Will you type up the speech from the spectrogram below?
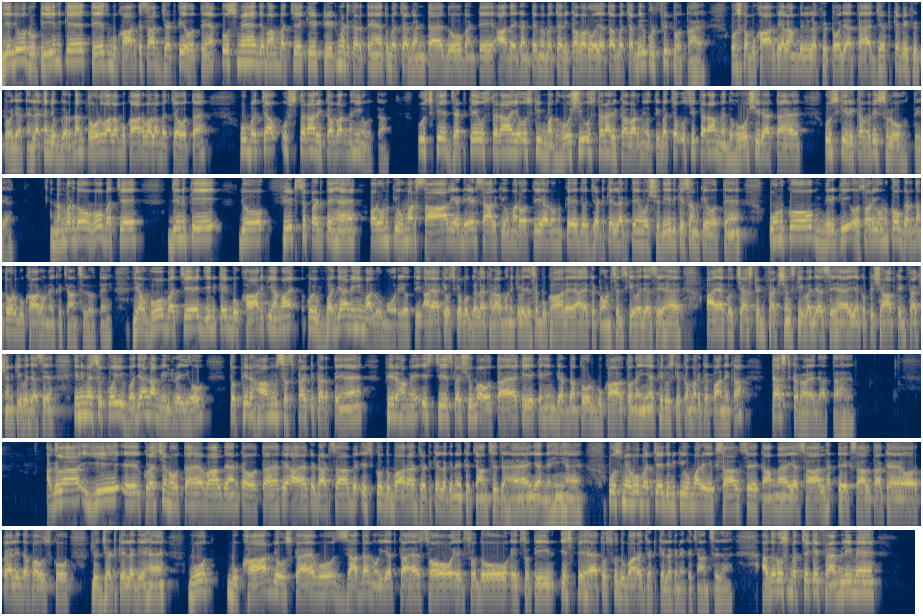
ये जो रूटीन के तेज़ बुखार के साथ झटके होते हैं, उसमें जब हम बच्चे की ट्रीटमेंट करते हैं तो बच्चा घंटा, दो घंटे, आधे घंटे में बच्चा रिकवर हो जाता है, बच्चा बिल्कुल फिट होता है। उसका बुखार भी अलहमदिल्ला फिट हो जाता है, झटके भी फिट हो जाते हैं। लेकिन जो गर्दन तोड़ वाला बुखार वाला बच्चा होता है, वो बच्चा उस तरह रिकवर नहीं होता। उसके झटके उस तरह या उसकी मदहोशी उस तरह रिकवर नहीं होती। बच्चा उसी तरह मदहोश ही रहता है, उसकी रिकवरी स्लो होती है। नंबर दो, वो बच्चे जिनकी जो फीट से पढ़ते हैं और उनकी उम्र साल या डेढ़ साल की उम्र होती है और उनके जो झटके लगते हैं वो शदीद किस्म के होते हैं, उनको मिर्गी सॉरी, उनको गर्दन तोड़ बुखार होने के चांसेस होते हैं। या वो बच्चे जिनके बुखार की हमें कोई वजह नहीं मालूम हो रही होती, आया कि उसके कोई गला ख़राब होने की वजह से बुखार है, आया कि टॉन्सिल्स की वजह से है, आया कोई चेस्ट इन्फेक्शन की वजह से है या कोई पेशाब के इन्फेक्शन की वजह से है, इनमें से कोई वजह ना मिल रही हो तो फिर हम सस्पेक्ट करते हैं फिर हमें इस चीज़ का शुभ होता है कि ये कहीं गर्दन तोड़ बुखार तो नहीं है, फिर उसके कमर के पानी का टेस्ट कराया जाता है। अगला ये क्वेश्चन होता है, वालदेन का होता है कि आया कि डॉक्टर साहब, इसको दोबारा झटके लगने के चांसेस हैं या नहीं हैं? उसमें वो बच्चे जिनकी उम्र एक साल से कम है या साल, एक साल तक है और पहली दफ़ा उसको जो झटके लगे हैं, वो बुखार जो उसका है, वो ज़्यादा नोयत का है, सौ, एक सौ दो, एक सौ तीन, इस पे है तो उसको दोबारा झटके लगने के चांसेज हैं। अगर उस बच्चे के फैमिली में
